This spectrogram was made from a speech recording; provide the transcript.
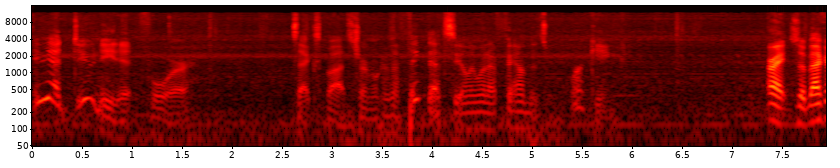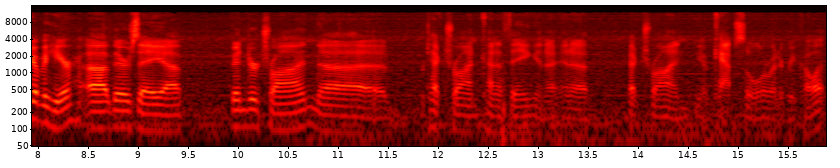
Maybe I do need it for Sexbot's terminal because I think that's the only one I've found that's working. All right, so back over here, uh, there's a uh, Vendortron, uh, Protectron kind of thing in a, in a you know, capsule or whatever you call it.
